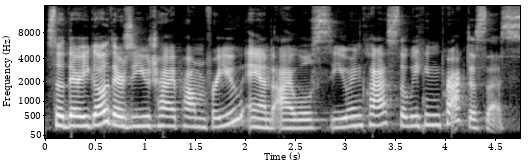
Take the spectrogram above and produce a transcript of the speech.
So there you go. There's a U-try problem for you, and I will see you in class so we can practice this.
